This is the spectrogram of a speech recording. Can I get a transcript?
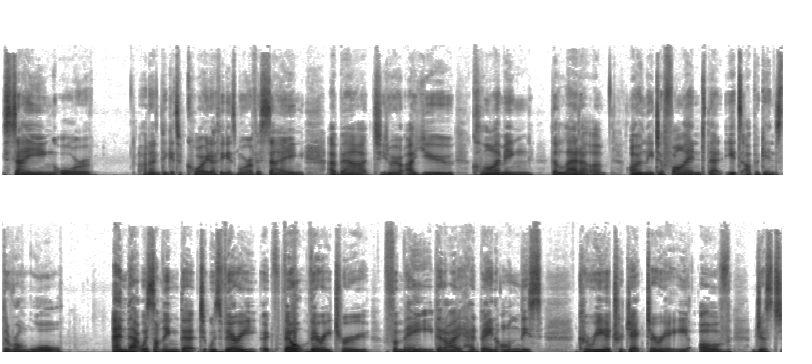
saying, or I don't think it's a quote, I think it's more of a saying about, you know, are you climbing the ladder only to find that it's up against the wrong wall? And that was something that was very, it felt very true for me that I had been on this career trajectory of just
